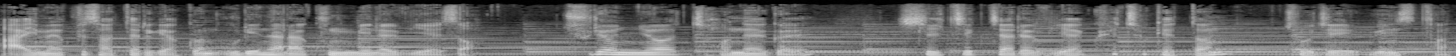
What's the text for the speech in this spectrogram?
IMF 사태를 겪은 우리나라 국민을 위해서 출연료 전액을 실직자를 위해 쾌척했던 조지 윈스턴.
